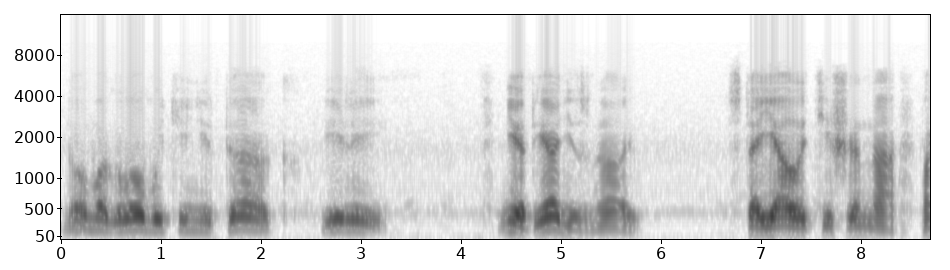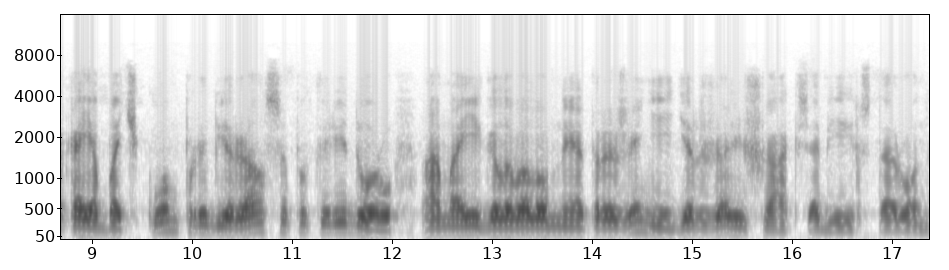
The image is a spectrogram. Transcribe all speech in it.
Но могло быть и не так. Или... Нет, я не знаю. Стояла тишина, пока я бочком пробирался по коридору, а мои головоломные отражения держали шаг с обеих сторон.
